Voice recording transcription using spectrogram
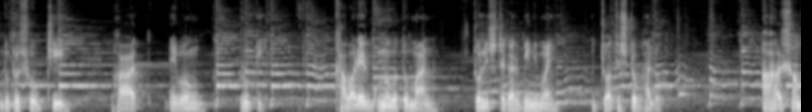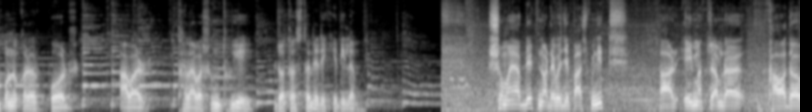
দুটো সবজি, ভাত এবং রুটি। খাবারের গুণগত মান চল্লিশ টাকার বিনিময়ে যথেষ্ট ভালো। আহার সম্পন্ন করার পর আবার থালা বাসন ধুয়ে যথাস্থানে রেখে দিলাম। সময় আপডেট নটা বেজে পাঁচ মিনিট। আর এইমাত্র আমরা খাওয়া দাওয়া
